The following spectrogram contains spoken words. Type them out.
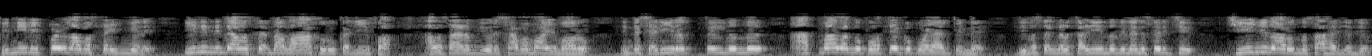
പിന്നീട് ഇപ്പോഴുള്ള അവസ്ഥ ഇങ്ങനെ. ഇനി നിന്റെ അവസ്ഥ എന്താ വാഹുറു കജീഫ. അവസാനം നീ ഒരു ശവമായി മാറും. നിന്റെ ശരീരത്തിൽ നിന്ന് ആത്മാവ് അങ്ങ് പുറത്തേക്ക് പോയാൽ പിന്നെ ദിവസങ്ങൾ കഴിയുന്നതിനനുസരിച്ച് ചീഞ്ഞു നാറുന്ന സാഹചര്യം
